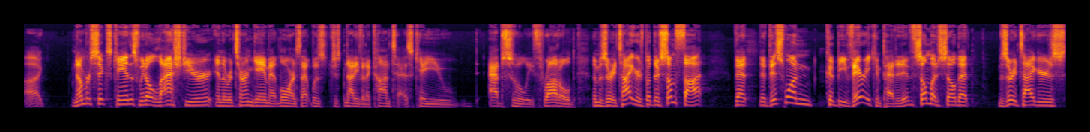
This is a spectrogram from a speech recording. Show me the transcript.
Uh, number six, Kansas. We know last year in the return game at Lawrence, that was just not even a contest. KU absolutely throttled the Missouri Tigers. But there's some thought that, that this one could be very competitive, so much so that Missouri Tigers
